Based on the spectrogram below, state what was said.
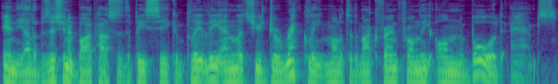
In the other position, it bypasses the PC completely and lets you directly monitor the microphone from the onboard amps.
